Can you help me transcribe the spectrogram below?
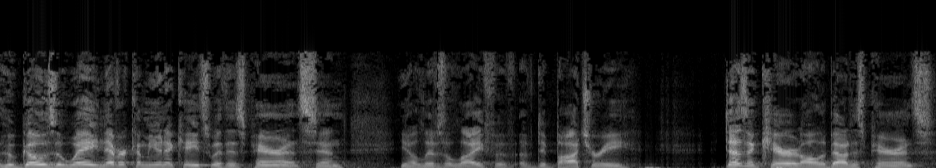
who goes away, never communicates with his parents, and you know, lives a life of, of debauchery, doesn't care at all about his parents,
